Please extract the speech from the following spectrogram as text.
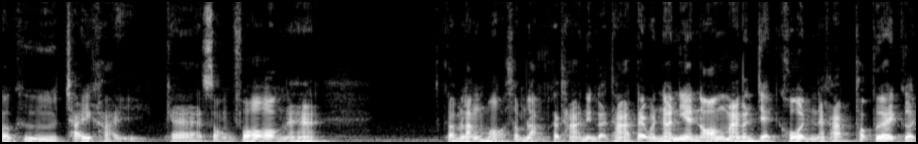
ก็คือใช้ไข่แค่ 2 ฟองนะฮะ กำลังเหมาะสำหรับกระทะหนึ่งกระทะ แต่วันนั้นเนี่ยน้องมากัน 7 คนนะครับ เพื่อให้เกิด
